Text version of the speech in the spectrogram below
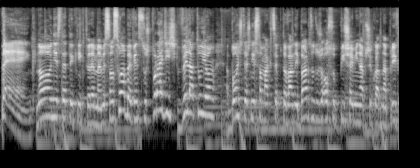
Bang! No niestety niektóre memy są słabe, więc cóż poradzić, wylatują, bądź też nie są akceptowane. Bardzo dużo osób pisze mi na przykład na priv,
